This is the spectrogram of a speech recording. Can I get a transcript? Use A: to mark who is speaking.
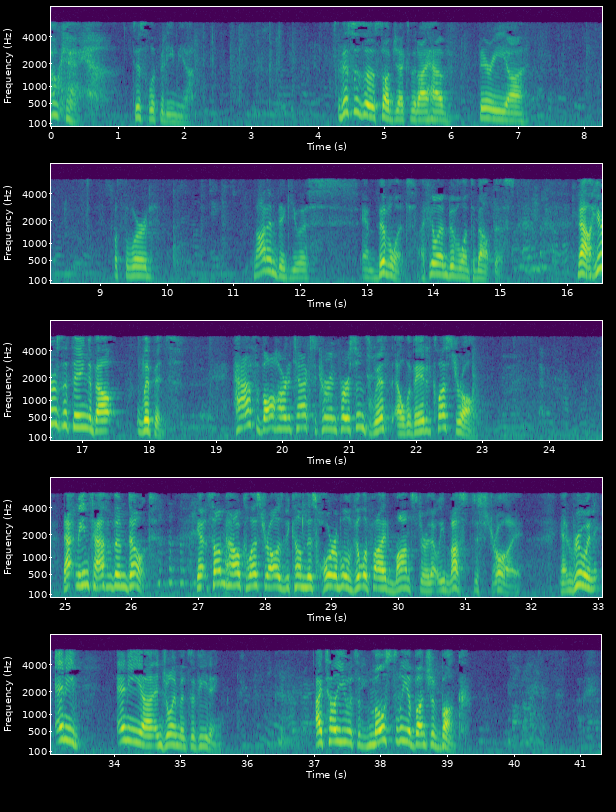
A: Okay, dyslipidemia. This is a subject that I have very, uh, what's the word? Not ambiguous, ambivalent. I feel ambivalent about this. Now, here's the thing about lipids half of all heart attacks occur in persons with elevated cholesterol. That means half of them don't. Yet somehow cholesterol has become this horrible, vilified monster that we must destroy and ruin any, any uh, enjoyments of eating. I tell you, it's mostly a bunch of bunk.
